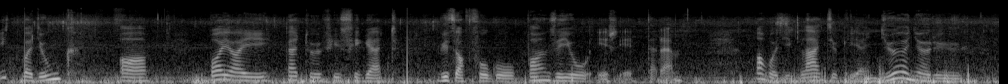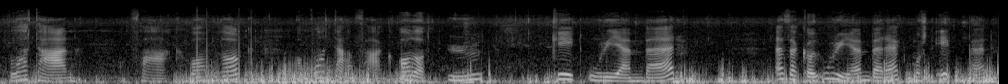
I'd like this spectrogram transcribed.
Itt vagyunk a Bajai Petőfi sziget vizafogó panzió és étterem. Ahogy itt látjuk, ilyen gyönyörű platán fák vannak. A platánfák alatt ül két úriember. Ezek az úriemberek most éppen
